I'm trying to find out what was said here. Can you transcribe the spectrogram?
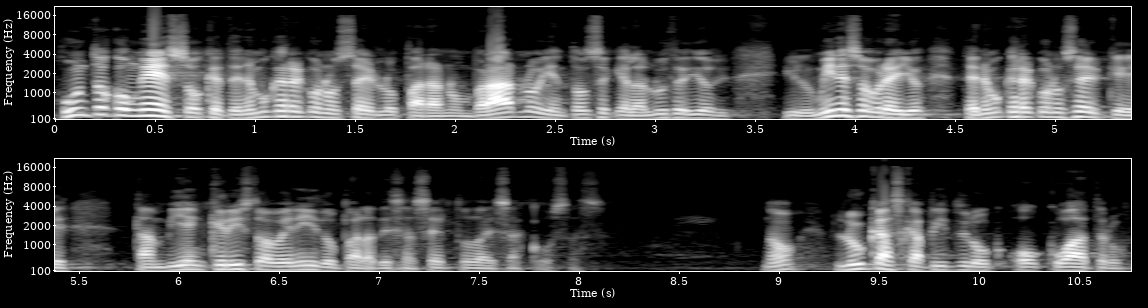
junto con eso que tenemos que reconocerlo para nombrarlo y entonces que la luz de Dios ilumine sobre ellos, tenemos que reconocer que también Cristo ha venido para deshacer todas esas cosas. ¿No? Lucas capítulo 4,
